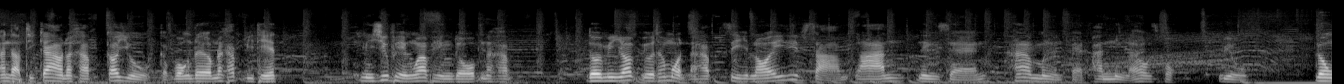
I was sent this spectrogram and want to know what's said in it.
อันดับที่ 9 นะครับ ก็อยู่กับวงเดิมนะครับ BTS มีชื่อเพลงว่าเพลงโดบนะครับ โดยมียอดวิวทั้งหมดนะครับ 423 ล้าน 1 5 8 1 6 6 วิว ลง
